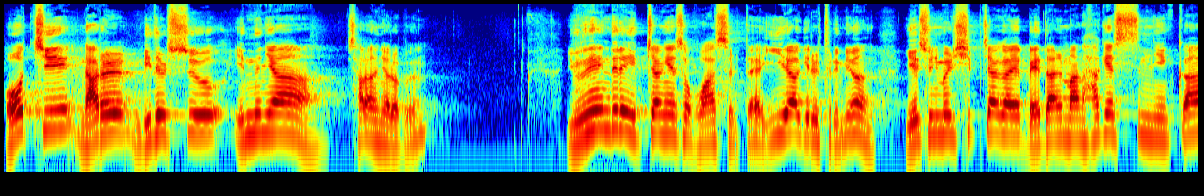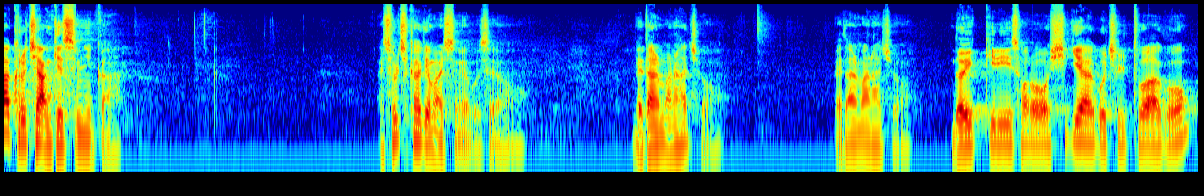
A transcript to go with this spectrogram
어찌 나를 믿을 수 있느냐? 사랑하는 여러분. 유해인들의 입장에서 보았을 때 이 이야기를 들으면 예수님을 십자가에 매달만 하겠습니까? 그렇지 않겠습니까? 솔직하게 말씀해 보세요. 매달만 하죠. 매달만 하죠. 너희끼리 서로 시기하고 질투하고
